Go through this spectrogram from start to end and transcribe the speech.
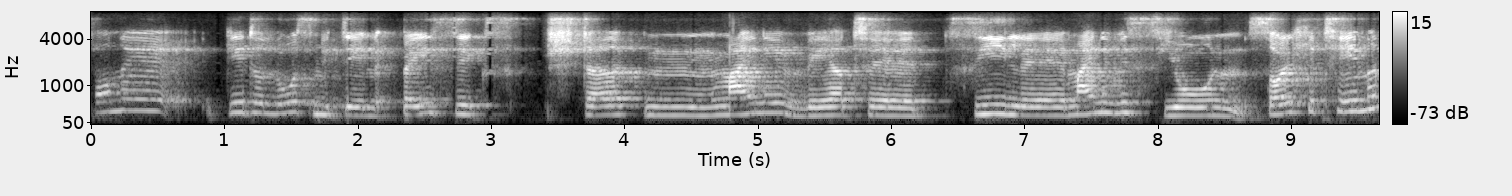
Vorne geht er los mit den Basics, Stärken, meine Werte, Ziele, meine Vision, solche Themen.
